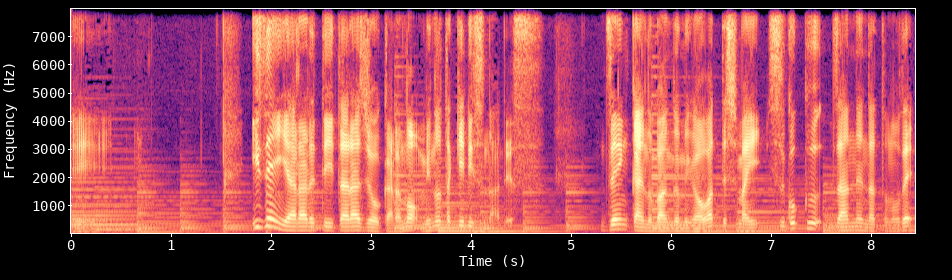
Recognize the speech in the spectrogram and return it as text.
えー、以前やられていたラジオからの身の丈リスナーです。前回の番組が終わってしまい、すごく残念だったので、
